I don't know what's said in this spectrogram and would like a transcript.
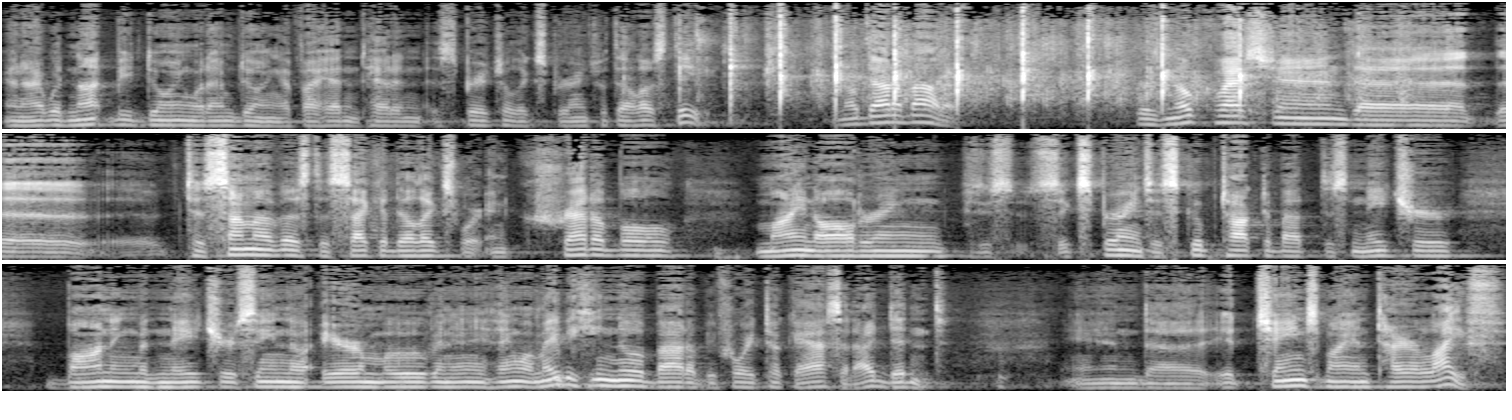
and I would not be doing what I'm doing if I hadn't had an, a spiritual experience with LSD. No doubt about it. There's no question that the, to some of us, the psychedelics were incredible, mind-altering experiences. Scoop talked about this nature, bonding with nature, seeing the air move and anything. Well, maybe he knew about it before he took acid. I didn't. And uh, it changed my entire life.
